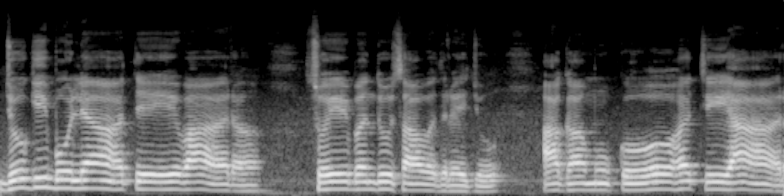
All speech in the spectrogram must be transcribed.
જોગી બોલ્યા, તે વાર સોએ બંધુ સાવધ રહેજો. આઘા મૂકો હચિયાર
